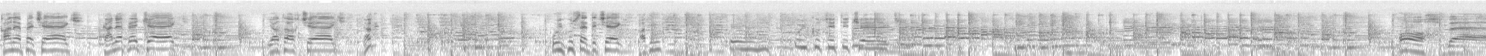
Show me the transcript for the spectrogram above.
Kanepe çek. Kanepe çek. Yatak çek. Hadi. Uyku seti çek. Hadi. Uyku seti çek. Oh be.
